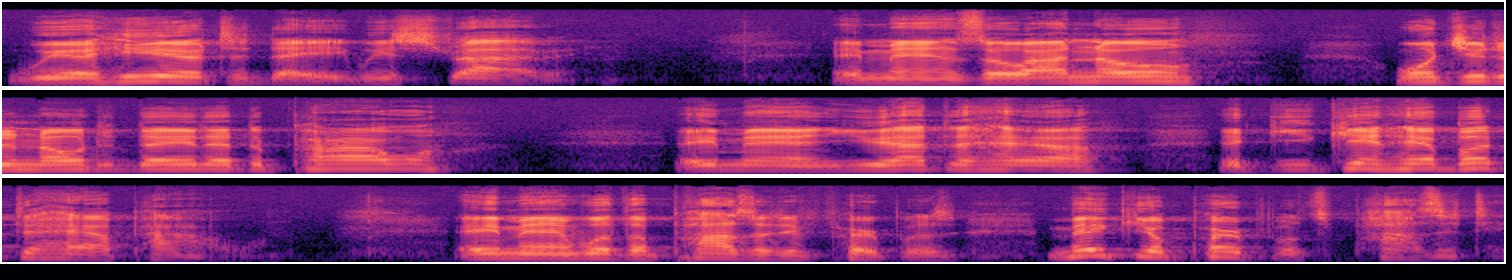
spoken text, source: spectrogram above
we're here today. We're striving. Amen. So I know, want you to know today that the power, amen, you have to have, you can't have but to have power. Amen. With a positive purpose. Make your purpose positive.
